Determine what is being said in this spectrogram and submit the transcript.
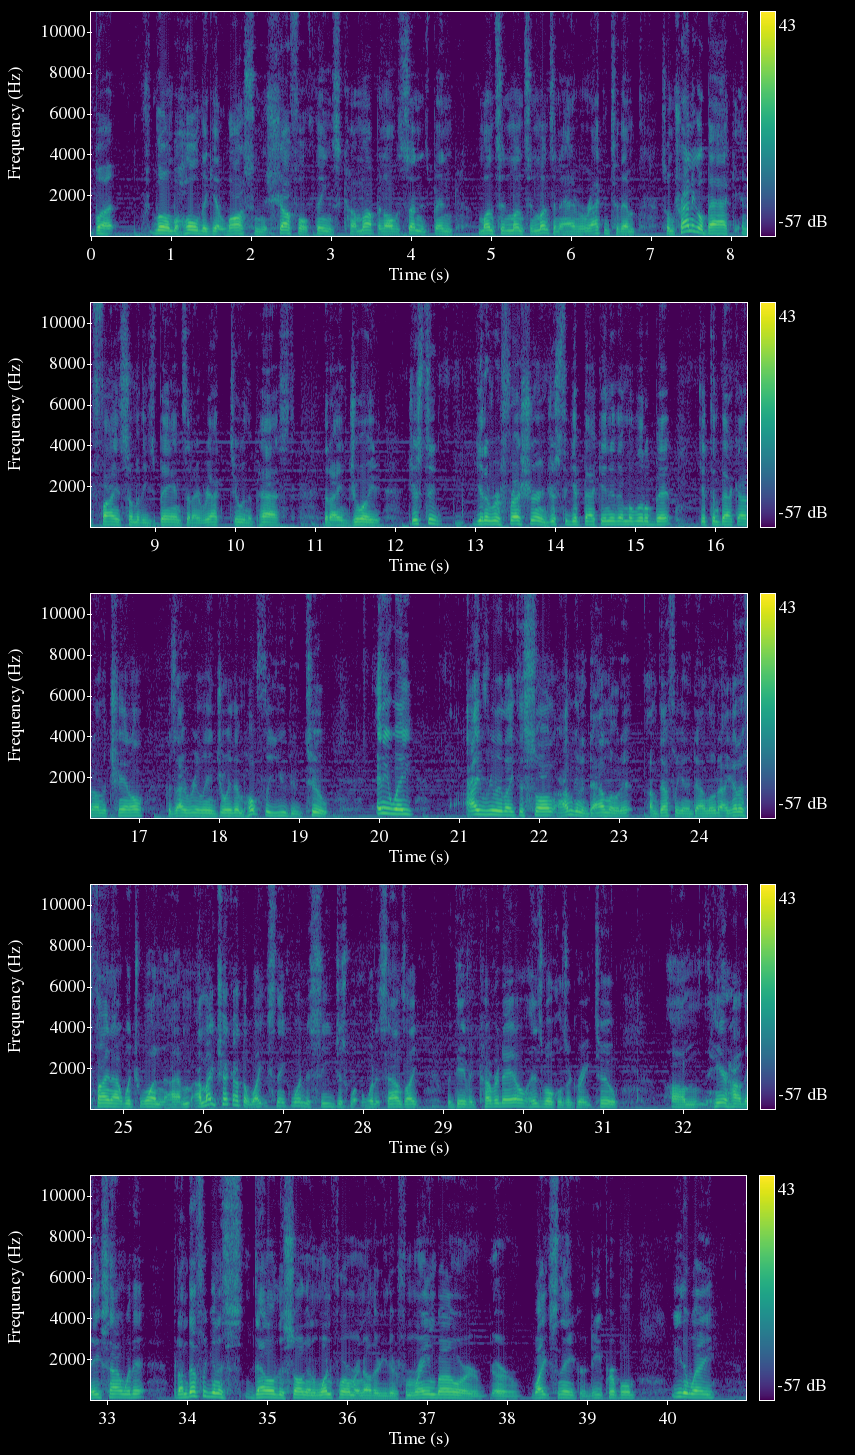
but lo and behold, they get lost in the shuffle. Things come up, and all of a sudden, it's been months and months and months, and I haven't reacted to them. So I'm trying to go back and find some of these bands that I reacted to in the past that I enjoyed just to get a refresher and just to get back into them a little bit, get them back out on the channel because I really enjoy them. Hopefully you do too. Anyway, I really like this song. I'm going to download it. I'm definitely going to download it. I got to find out which one. I'm, i might check out the Whitesnake one to see just what, what, it sounds like with David Coverdale. His vocals are great too. Um, hear how they sound with it. But I'm definitely going to download this song in one form or another, either from Rainbow or, or Whitesnake or Deep Purple. Either way,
